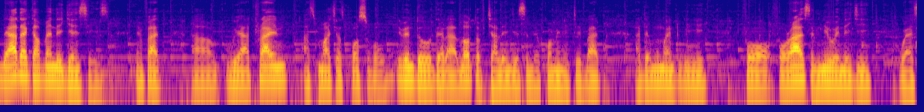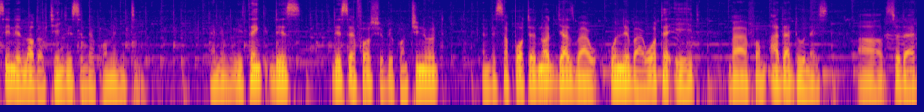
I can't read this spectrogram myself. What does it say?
the other government agencies, in fact, um, we are trying as much as possible, even though there are a lot of challenges in the community. But at the moment, we, for, for us in New Energy, we are seeing a lot of changes in the community. And we think this, this effort should be continued and be supported not just by only by water aid, but from other donors, uh, so that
